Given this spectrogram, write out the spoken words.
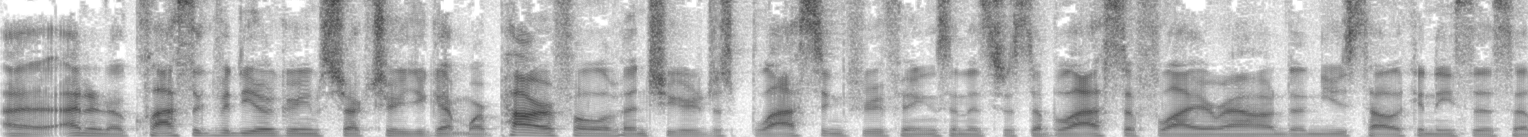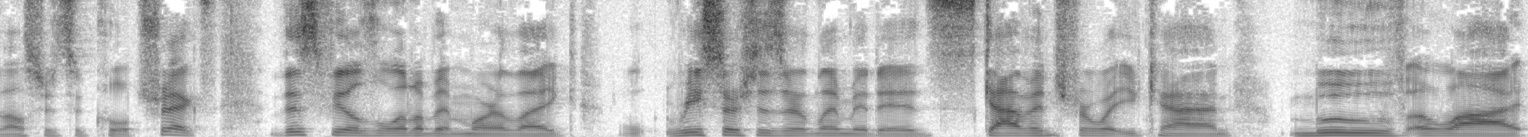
uh, I don't know, classic video game structure, you get more powerful. Eventually, you're just blasting through things, and it's just a blast to fly around and use telekinesis and all sorts of cool tricks. This feels a little bit more like resources are limited, scavenge for what you can, move a lot,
